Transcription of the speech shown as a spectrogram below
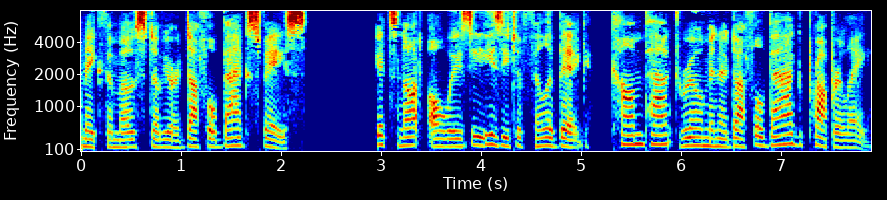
Make the most of your duffel bag space. It's not always easy to fill a big, compact room in a duffel bag properly.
